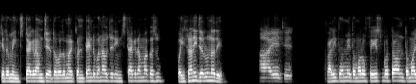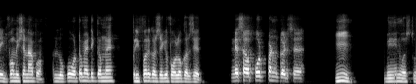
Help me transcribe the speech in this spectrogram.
કે તમે ઇન્સ્ટાગ્રામ છે તો તમારે કન્ટેન્ટ બનાવવું છે ઇન્સ્ટાગ્રામમાં કશું પૈસાની જરૂર નથી. હા એ જ. ખાલી તમે તમારો ફેસ બતાવો ને તમારી ઇન્ફોર્મેશન આપો. અને લોકો ઓટોમેટિક તમને પ્રિફર કરશે કે ફોલો કરશે ને સપોર્ટ પણ કરશે. હમ. મેઇન વસ્તુ.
